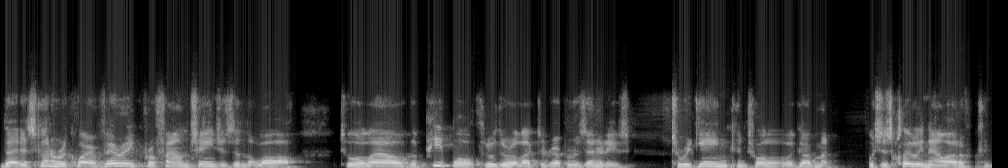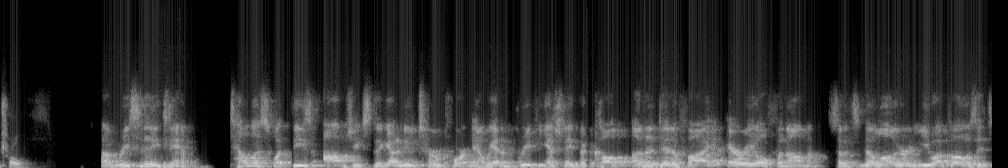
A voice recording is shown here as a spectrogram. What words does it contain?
that it's going to require very profound changes in the law to allow the people, through their elected representatives, to regain control of a government which is clearly now out of control. A recent example Tell us what these objects, they got a new term for it now. We had a briefing yesterday. They're called unidentified aerial phenomena. So it's no longer UFOs, it's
